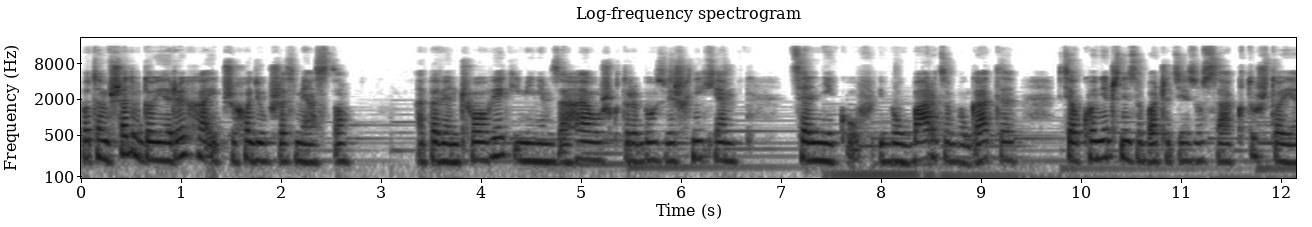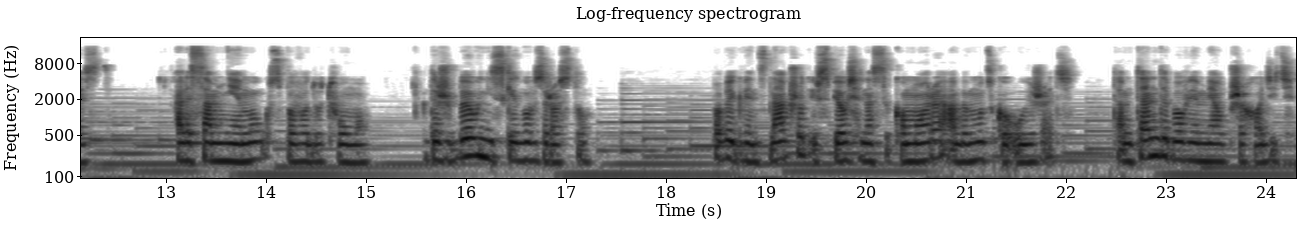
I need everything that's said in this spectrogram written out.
Potem wszedł do Jericha i przychodził przez miasto, a pewien człowiek imieniem Zacheusz, który był zwierzchnikiem celników i był bardzo bogaty, chciał koniecznie zobaczyć Jezusa, któż to jest, ale sam nie mógł z powodu tłumu, gdyż był niskiego wzrostu. Pobiegł więc naprzód i wspiął się na sykomorę, aby móc go ujrzeć. Tamtędy bowiem miał przechodzić.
